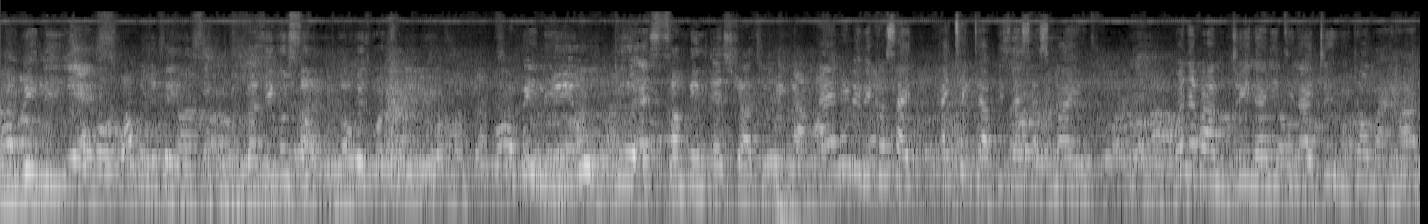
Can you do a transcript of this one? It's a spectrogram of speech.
Oh really? Yes. What would you say is the secret? Because even some will always want to renew your contract. Oh really? Do you do something extra to bring that money? Eh, and maybe because I, I take their business as mine. Whenever I'm doing anything, I do it with all my heart,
